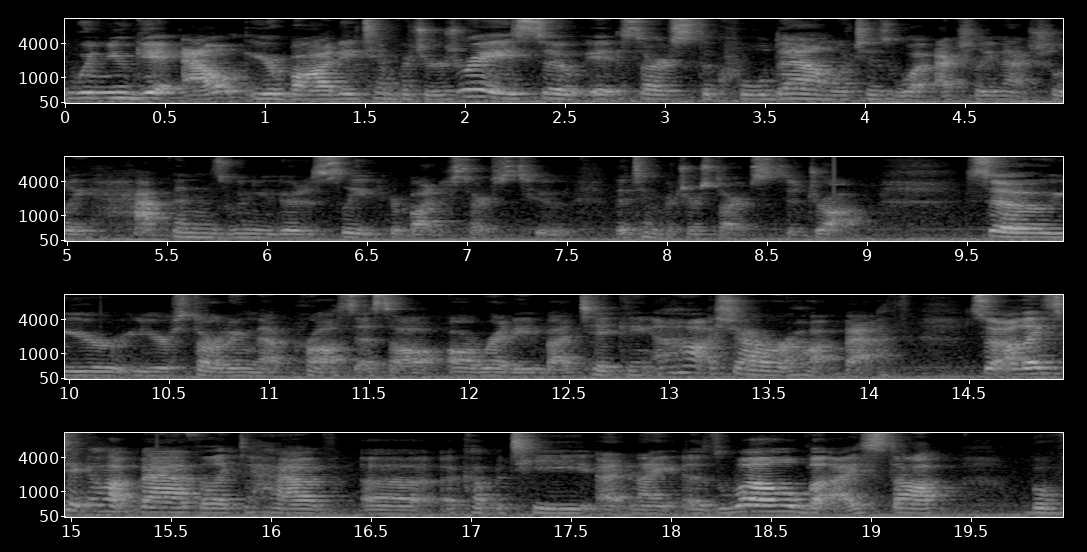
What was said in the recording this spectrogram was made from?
when you get out, your body temperature is raised, so it starts to cool down, which is what actually naturally happens when you go to sleep. Your body starts to, the temperature starts to drop. So you're you're starting that process already by taking a hot shower, a hot bath. So I like to take a hot bath. I like to have a, a cup of tea at night as well, but I stop bef-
